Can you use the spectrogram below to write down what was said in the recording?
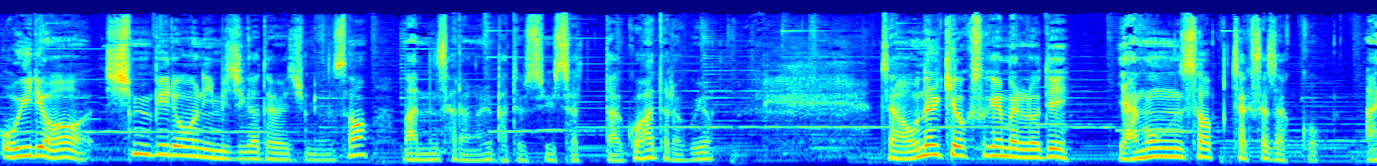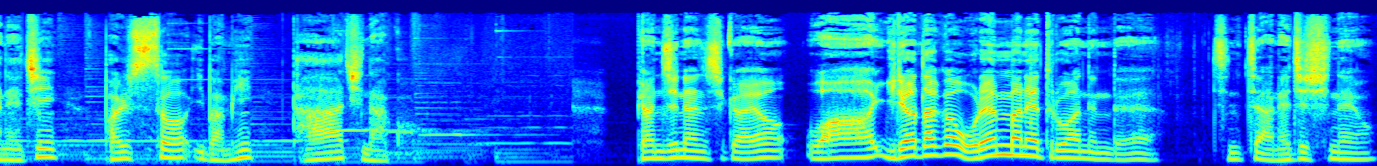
오히려 신비로운 이미지가 더해지면서 많은 사랑을 받을 수 있었다고 하더라고요. 자, 오늘 기억 속의 멜로디 양홍섭 작사 작곡 안혜지 벌써 이 밤이 다 지나고 변진환 씨가요. 와, 일하다가 오랜만에 들어왔는데 진짜 안혜지시네요.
